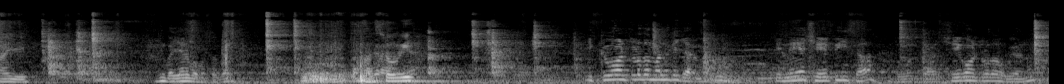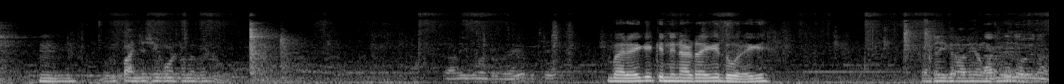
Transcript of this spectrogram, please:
ਹਾਂ ਜੀ। ਵਜਨ ਬਹੁਤ ਆ। ਬਸ ਹੋ ਗਈ। ਇੱਕ ਕੁਆਂਟਲ ਦਾ ਮੰਨ ਕੇ ਚੱਲ ਮੈਂ ਕਿੰਨੇ ਆ? 6 ਪੀਸ ਆ। 2 4 6 ਕੁਆਂਟਲ ਦਾ ਹੋ ਗਿਆ ਨਾ। ਹੂੰ ਉਹ ਵੀ 5 6 ਕੁਆਂਟਲ ਦਾ ਬੈੱਡ ਹੋ 40 ਮਿੰਟ ਰਹਿ ਗਏ ਪਿੱਛੇ ਬਸ ਰਹਿ ਗਏ ਕਿੰਨੇ ਨਾਟ ਰਹਿ ਗਏ ਦੋ ਰਹਿ ਗਏ ਕੰਡਾ ਹੀ ਕਰਾ ਲਿਆ ਕਰਦੇ ਦੋ ਹੀ ਨਾਲ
